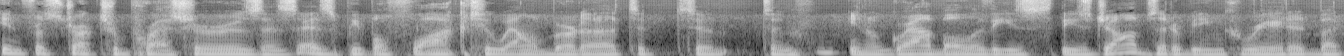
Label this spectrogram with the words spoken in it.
infrastructure pressures as, as people flock to Alberta to, to, to you know grab all of these these jobs that are being created. But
